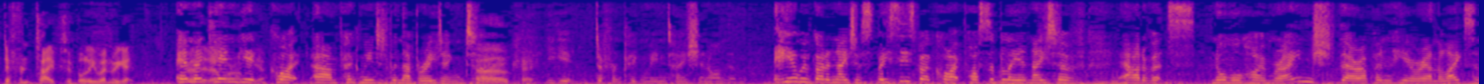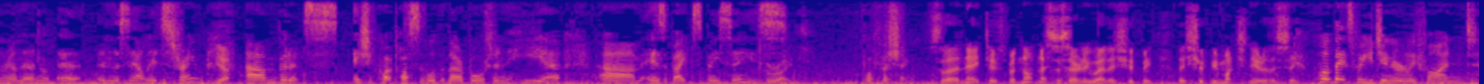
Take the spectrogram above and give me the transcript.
different types of bully when we get. And they can up, get yeah. quite um, pigmented when they're breeding too. Oh, okay. You get different pigmentation on them. Here we've got a native species, but quite possibly a native out of its normal home range. They're up in here around the lakes and around the, uh, in this outlet stream. Yeah. Um, but it's actually quite possible that they were brought in here um, as a bait species Right. For fishing. So they're natives, but not necessarily where they should be. They should be much nearer the sea. Well, that's where you generally find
